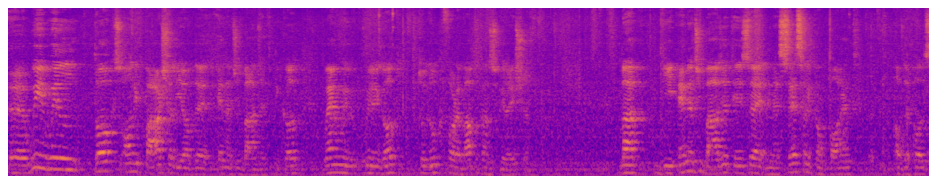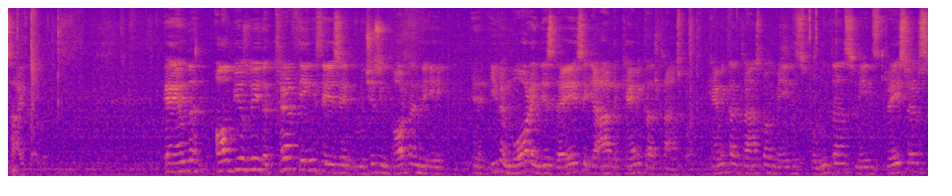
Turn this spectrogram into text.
Uh, we will talk only partially of the energy budget because when we will go to, to look for evapotranspiration. But the energy budget is a necessary component of the whole cycle. And obviously the third thing is, which is important uh, even more in these days, are the chemical transport. Chemical transport means pollutants, means tracers,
